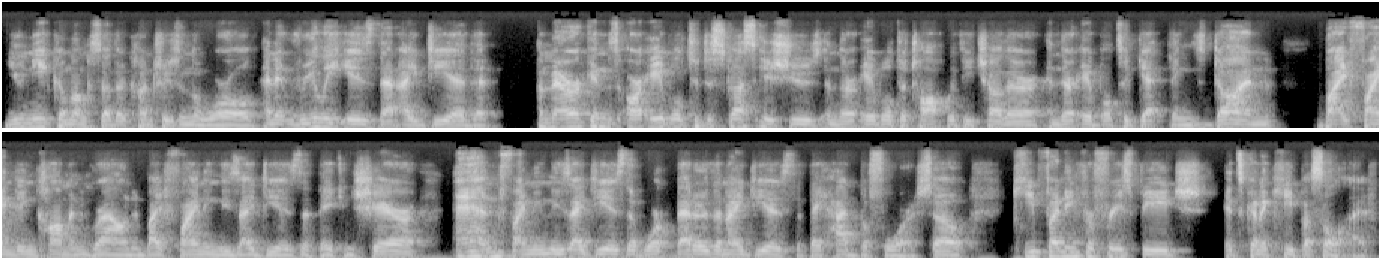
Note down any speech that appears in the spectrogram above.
unique amongst other countries in the world. And it really is that idea that Americans are able to discuss issues and they're able to talk with each other and they're able to get things done by finding common ground and by finding these ideas that they can share and finding these ideas that work better than ideas that they had before. So keep fighting for free speech. It's going to keep us alive.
